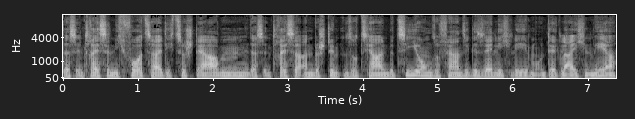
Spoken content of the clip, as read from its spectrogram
das Interesse, nicht vorzeitig zu sterben, das Interesse an bestimmten sozialen Beziehungen, sofern sie gesellig leben und dergleichen mehr.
